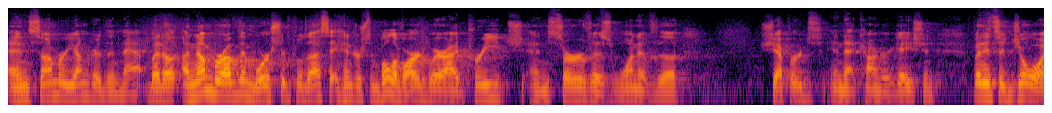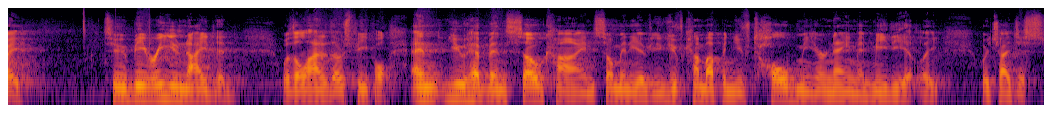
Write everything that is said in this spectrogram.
And some are younger than that. But a, a number of them worshiped with us at Henderson Boulevard, where I preach and serve as one of the shepherds in that congregation. But it's a joy to be reunited with a lot of those people. And you have been so kind, so many of you. You've come up and you've told me your name immediately, which I just,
